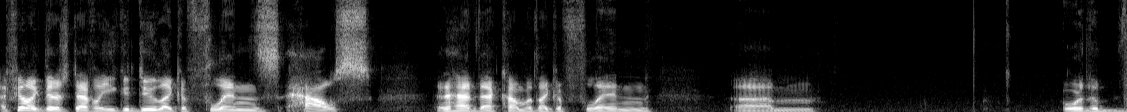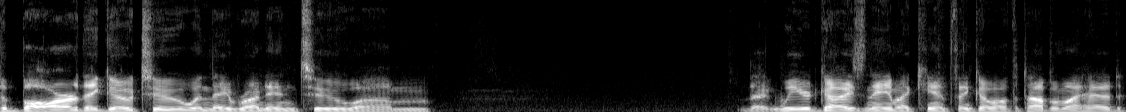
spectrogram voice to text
I feel like there's definitely you could do like a Flynn's house and have that come with like a Flynn um, or the the bar they go to when they run into um, that weird guy's name I can't think of off the top of my head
